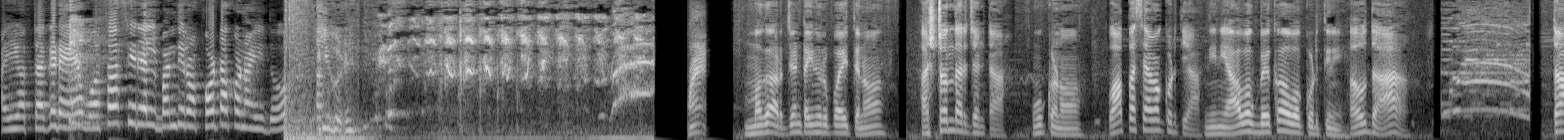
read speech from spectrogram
ಅಯ್ಯೋ ತಗಡೆ ಹೊಸ ಸೀರಿಯಲ್ ಬಂದಿರೋ ಫೋಟೋ ಕಣ ಇದು. ಮಗ ಅರ್ಜೆಂಟ್ ಐನೂರು ರೂಪಾಯಿ ಐತೇನೋ? ಅಷ್ಟೊಂದು ಅರ್ಜೆಂಟಾ? ಹ್ಞೂ ಕಣೋ. ವಾಪಸ್ ಯಾವಾಗ ಕೊಡ್ತೀಯಾ? ನೀನ್ ಯಾವಾಗ ಬೇಕೋ ಅವಾಗ ಕೊಡ್ತೀನಿ. ಹೌದಾ? ತಾ.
